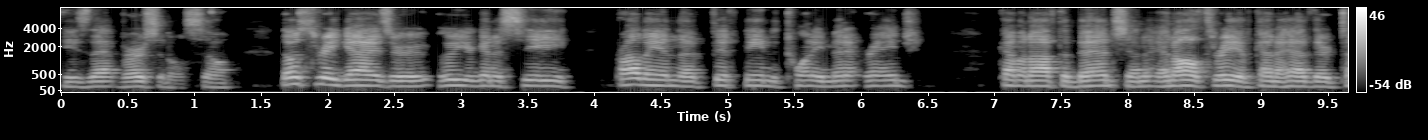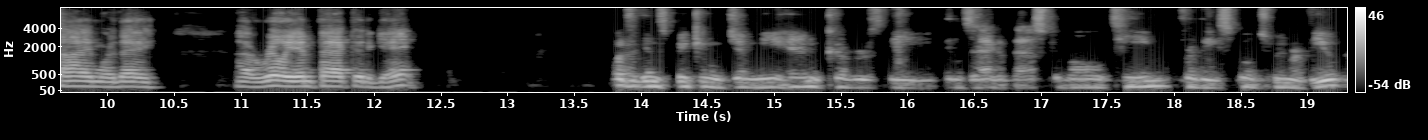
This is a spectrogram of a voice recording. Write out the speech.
He's that versatile. So those three guys are who you're going to see probably in the 15 to 20 minute range coming off the bench. And, and all three have kind of had their time where they uh, really impacted a game. Once again, speaking with Jim Meehan, who covers the Gonzaga basketball team for the Spokesman Review.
